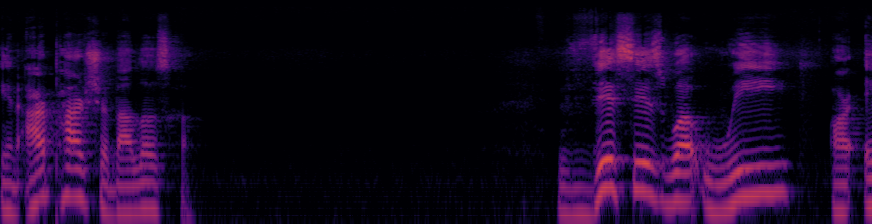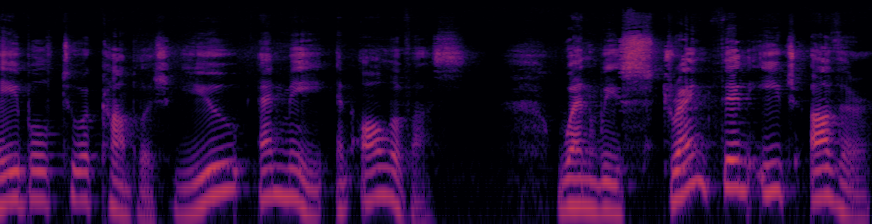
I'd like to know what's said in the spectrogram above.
in our Parsha Beha'aloscha. This is what we are able to accomplish, you and me and all of us, when we strengthen each other,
